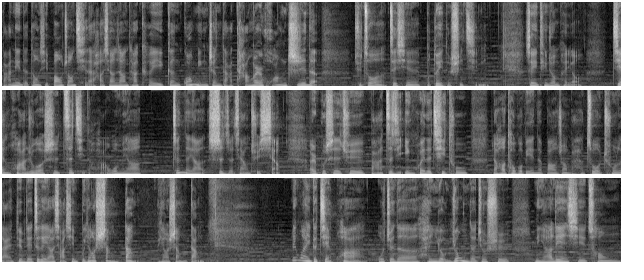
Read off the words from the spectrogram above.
把你的东西包装起来，好像让他可以更光明正大、堂而皇之的去做这些不对的事情。所以，听众朋友，简化如果是自己的话，我们要。真的要试着这样去想，而不是去把自己隐晦的企图，然后透过别人的包装把它做出来，对不对？这个也要小心，不要上当，不要上当。另外一个简化，我觉得很有用的，就是你要练习从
